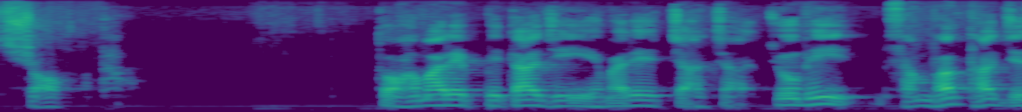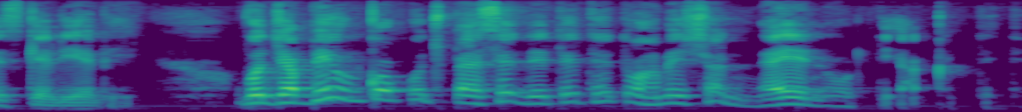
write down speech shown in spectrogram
शौक था। तो हमारे पिताजी, हमारे चाचा, जो भी संभव था जिसके लिए भी वो जब भी उनको कुछ पैसे देते थे तो हमेशा नए नोट दिया करते थे।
